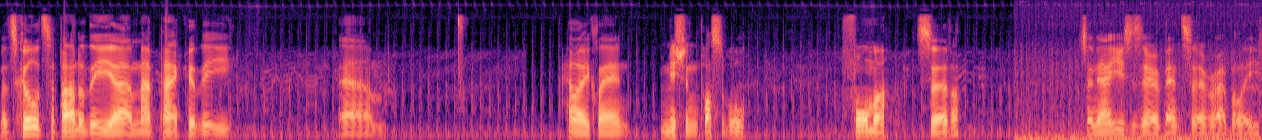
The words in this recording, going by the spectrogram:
It's cool, it's a part of the uh, map pack of the um, Hello Clan Mission Possible former server. So now uses their event server, I believe.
